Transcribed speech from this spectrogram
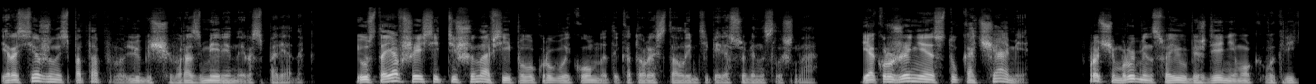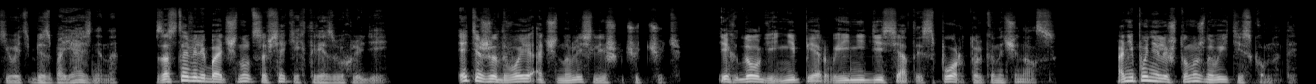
И рассерженность Потапова, любящего размеренный распорядок, и устоявшаяся тишина всей полукруглой комнаты, которая стала им теперь особенно слышна, и окружение стукачами, впрочем, Рубин свои убеждения мог выкрикивать безбоязненно, заставили бы очнуться всяких трезвых людей. Эти же двое очнулись лишь чуть-чуть. Их долгий, не первый и не десятый спор только начинался. Они поняли, что нужно выйти из комнаты,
